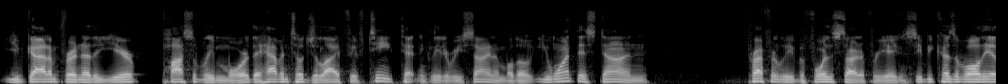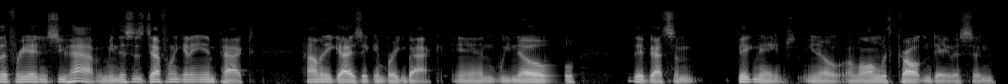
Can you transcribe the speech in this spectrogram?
you've got him for another year, possibly more. They have until July 15th, technically, to re sign him, although you want this done preferably before the start of free agency because of all the other free agents you have. I mean, this is definitely going to impact how many guys they can bring back. And we know they've got some big names, you know, along with Carlton Davis and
